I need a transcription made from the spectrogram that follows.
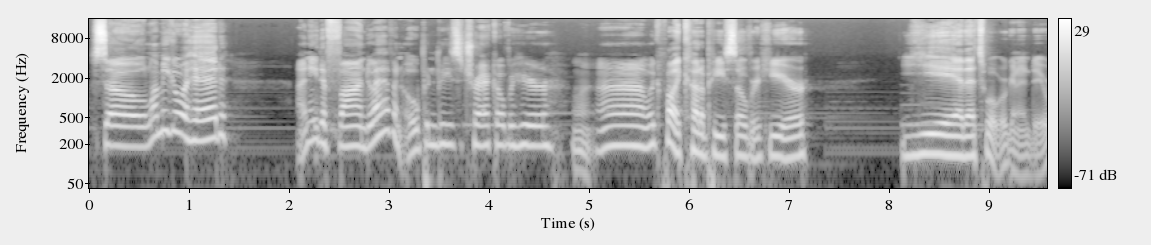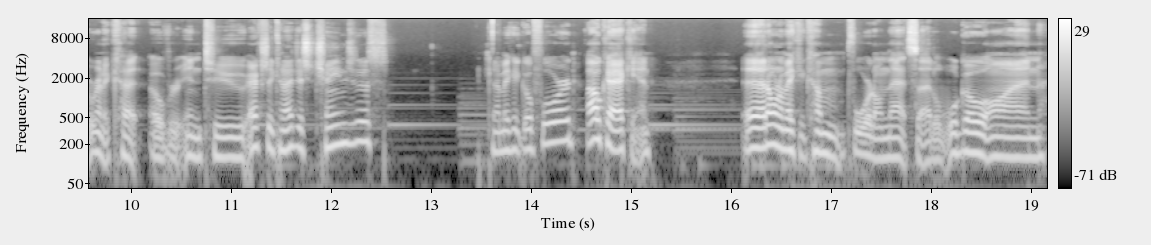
So let me go ahead. I need to find. Do I have an open piece of track over here? Uh, we could probably cut a piece over here. Yeah, that's what we're gonna do. We're gonna cut over into. Actually, can I just change this? Can I make it go forward? Okay, I can. Uh, I don't want to make it come forward on that side. We'll go on.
